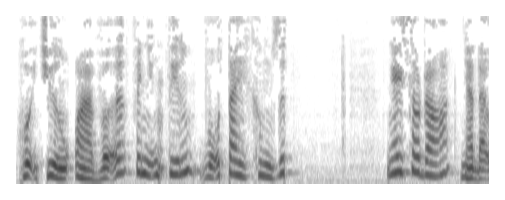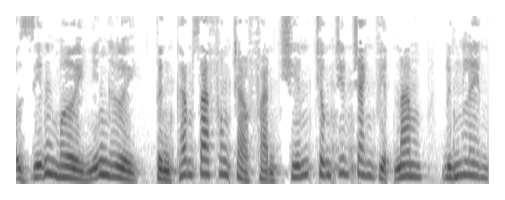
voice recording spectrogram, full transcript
Hội trường òa vỡ với những tiếng vỗ tay không dứt. Ngay sau đó, nhà đạo diễn mời những người từng tham gia phong trào phản chiến chống chiến tranh Việt Nam đứng lên.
